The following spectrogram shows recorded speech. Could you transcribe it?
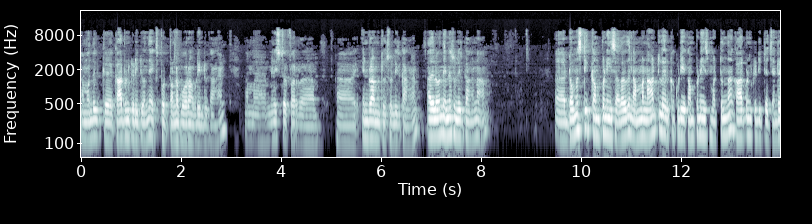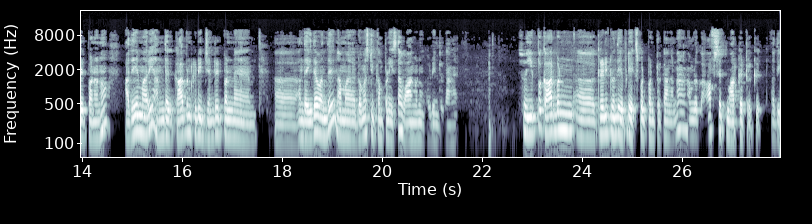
நம்ம வந்து கார்பன் கிரெடிட் வந்து எக்ஸ்போர்ட் பண்ண போகிறோம் அப்படின்னு இருக்காங்க. நம்ம மினிஸ்டர் ஃபார் என்விரான்மெண்டல் சொல்லியிருக்காங்க. அதில் வந்து என்ன சொல்லியிருக்காங்கன்னா டொமஸ்டிக் கம்பெனிஸ் அதாவது நம்ம நாட்டில் இருக்கக்கூடிய கம்பெனிஸ் மட்டும்தான் கார்பன் கிரெடிட்டை ஜென்ரேட் பண்ணணும். அதே மாதிரி அந்த கார்பன் கிரெடிட் ஜென்ரேட் பண்ண அந்த இதை வந்து நம்ம டொமஸ்டிக் கம்பெனிஸ் தான் வாங்கணும் அப்படின்னு இருக்காங்க ஸோ இப்போ கார்பன் கிரெடிட் வந்து எப்படி எக்ஸ்போர்ட் பண்ணிருக்காங்கன்னா நம்மளுக்கு ஆஃப்செட் மார்க்கெட் இருக்குது அது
